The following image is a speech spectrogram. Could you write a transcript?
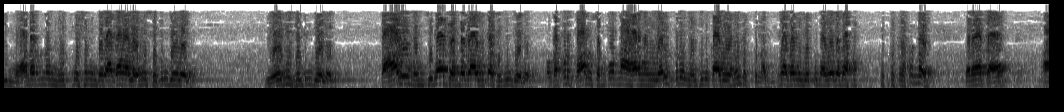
ఈ మోడర్న్ న్యూట్రిషన్ ఇంతదాకా వాళ్ళు ఏమీ సెటిల్ చేయలేదు. ఏది సెటిల్ చేయలేదు. పాలు మంచిదా చెడ్డదా ఇంకా సెటిల్ చేయలేదు. ఒకప్పుడు పాలు సంపూర్ణ ఆహారం అనేదా ఇప్పుడు మంచిది కాదు అని చెప్తున్నారు. ఇంతదాకా నేను చెప్పింది అదే కదా. తర్వాత ఆ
